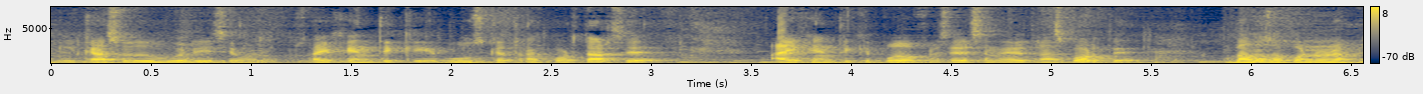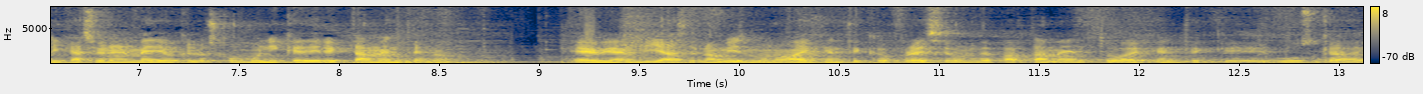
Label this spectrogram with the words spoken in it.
en el caso de Uber dice bueno pues hay gente que busca transportarse hay gente que puede ofrecer ese medio de transporte vamos a poner una aplicación en medio que los comunique directamente no Airbnb hace lo mismo, ¿no? Hay gente que ofrece un departamento, hay gente que busca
